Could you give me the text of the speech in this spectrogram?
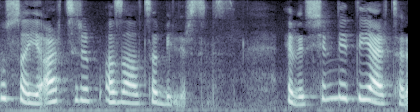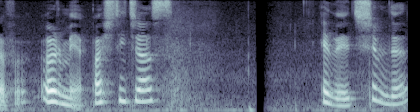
Bu sayıyı artırıp azaltabilirsiniz. Evet şimdi diğer tarafı örmeye başlayacağız. Evet şimdi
